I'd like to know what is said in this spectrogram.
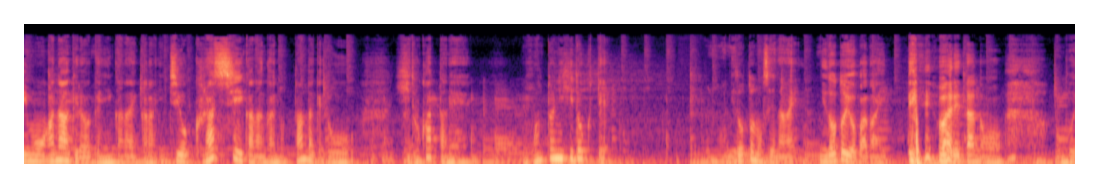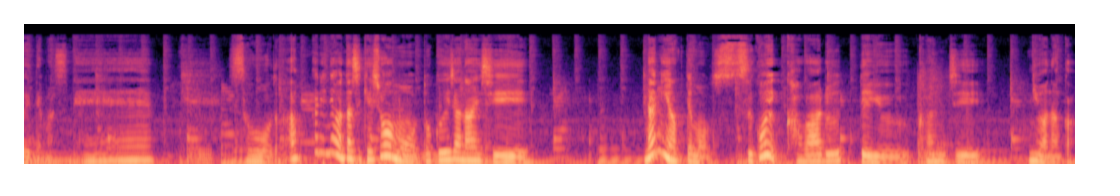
ジも穴開けるわけにいかないから一応クラッシーかなんかに載ったんだけどひどかったね。本当にひどくてもう二度と載せない二度と呼ばないって言われたのを覚えてますね。そうだ。あんまりね私化粧も得意じゃないし何やってもすごい変わるっていう感じにはなんか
